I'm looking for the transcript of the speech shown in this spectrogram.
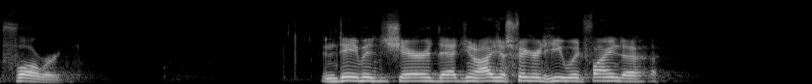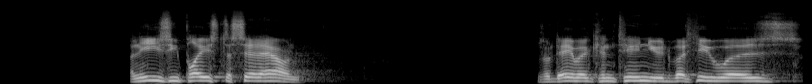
forward. And David shared that, you know, I just figured he would find a, an easy place to sit down. So David continued, but he was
